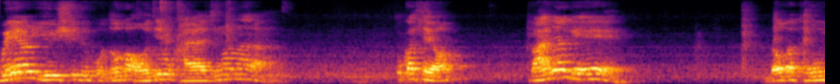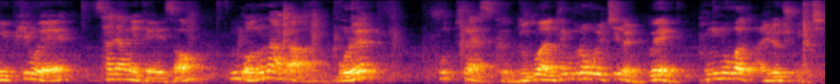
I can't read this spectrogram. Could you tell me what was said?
where you should go. 너가 어디로 가야지 넌 알아. 똑같아요. 만약에 너가 도움이 필요해 사냥에 대해서 그럼 너는 알아. 뭐를? Who to ask. 누구한테 물어볼지를 왜? 동료가 알려주겠지.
